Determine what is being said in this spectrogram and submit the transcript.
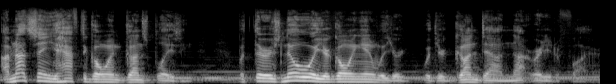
I'm not saying you have to go in guns blazing, but there is no way you're going in with your with your gun down, not ready to fire.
